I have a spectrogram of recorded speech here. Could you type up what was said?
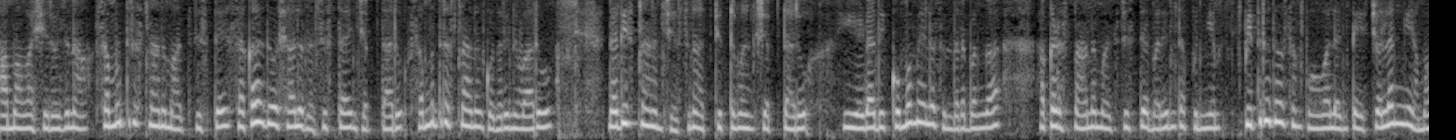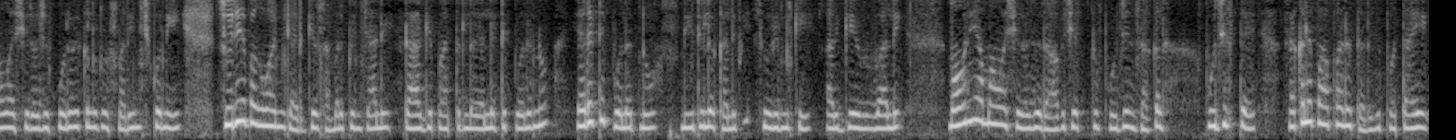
అమావాస్య రోజున సముద్ర స్నానం ఆచరిస్తే సకల దోషాలు నశిస్తాయని చెప్తారు. సముద్ర స్నానం కుదరని వారు నది స్నానం చేసిన అత్యుత్తమని చెప్తారు. ఈ ఏడాది కుంభమేళ సందర్భంగా అక్కడ స్నానం ఆచరిస్తే మరింత పుణ్యం. పితృదోషం పోవాలంటే చొల్లంగి అమావాస్య రోజు పూర్వీకులను స్మరించుకొని సూర్యభగవానికి అర్ఘ్యం సమర్పించాలి. రాగి పాత్రలో ఎల్లటి పూలను ఎర్రటి పూలను నీటిలో కలిపి సూర్యునికి అర్ఘ్యం ఇవ్వాలి. మౌని అమావాస్య రోజు రావి చెట్టును పూజను సకల పూజిస్తే సకల పాపాలు తొలగిపోతాయి.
